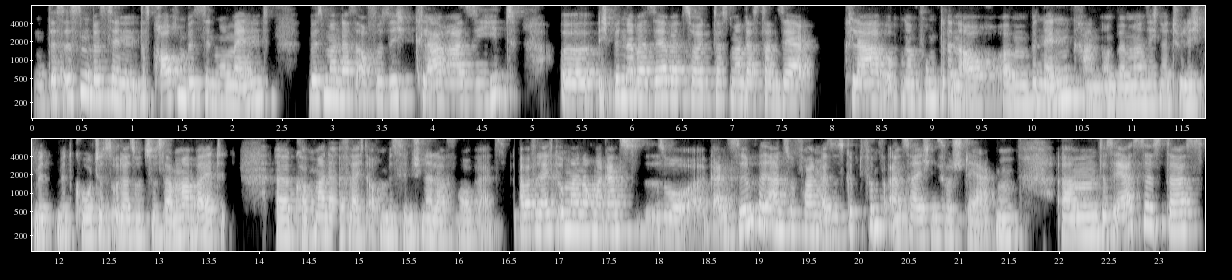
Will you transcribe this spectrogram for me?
das ist ein bisschen, das braucht ein bisschen Moment, bis man das auch für sich klarer sieht. Äh, ich bin aber sehr überzeugt, dass man das dann sehr klar auf einem Punkt dann auch ähm, benennen kann. Und wenn man sich natürlich mit, mit Coaches oder so zusammenarbeitet, äh, kommt man da vielleicht auch ein bisschen schneller vorwärts. Aber vielleicht, um mal nochmal ganz so ganz simpel anzufangen, also es gibt fünf Anzeichen für Stärken. Ähm, das erste ist das,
